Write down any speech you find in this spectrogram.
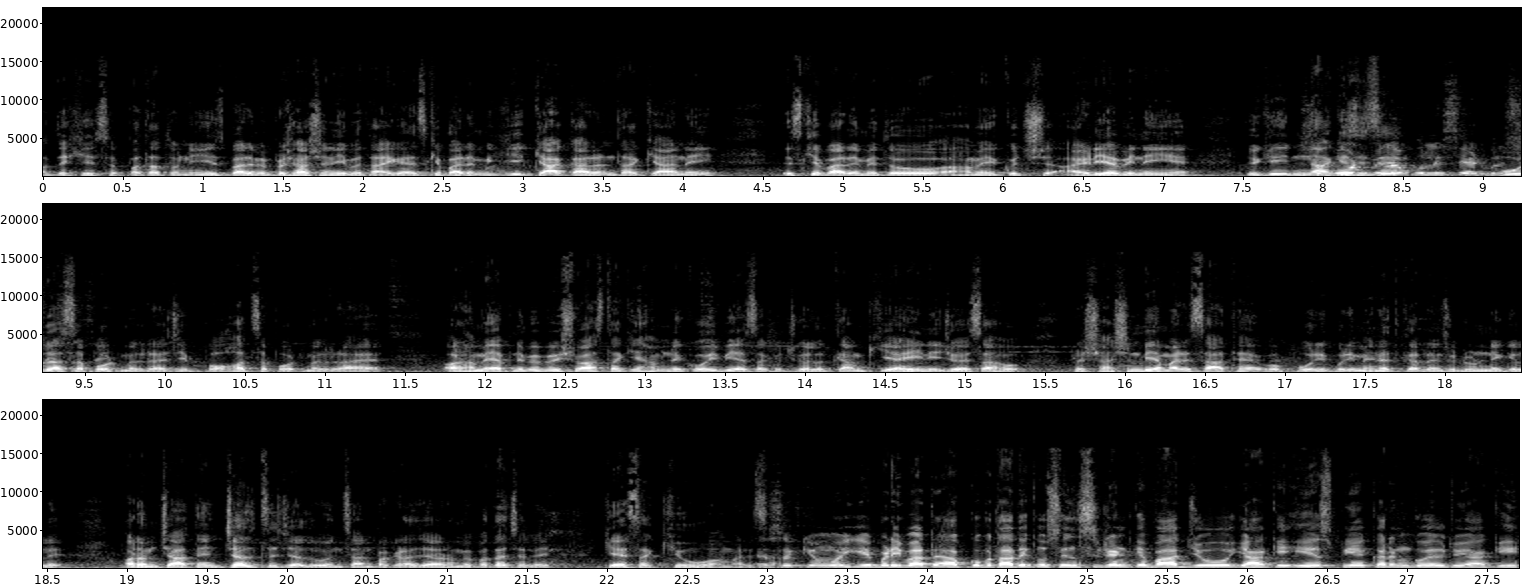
अब देखिए सर पता तो नहीं है इस बारे में प्रशासन ही बताएगा इसके बारे में कि क्या कारण था क्या नहीं इसके बारे में तो हमें कुछ आइडिया भी नहीं है क्योंकि ना किसी से से, पूरा सपोर्ट मिल रहा है। जी बहुत सपोर्ट मिल रहा है। और हमें अपने पे विश्वास था कि हमने कोई भी ऐसा कुछ गलत काम किया ही नहीं जो ऐसा हो। प्रशासन भी हमारे साथ है वो पूरी पूरी मेहनत कर रहे हैं इसको ढूँढने के लिए और हम चाहते हैं जल्द से जल्द वो इंसान पकड़ा जाए और हमें पता चले कि ऐसा क्यों हुआ हमारे ऐसा साथ। ऐसा क्यों हुआ? ये बड़ी बात है। आपको बता दें कि उस इंसिडेंट के बाद जो यहाँ के एएसपी हैं करण गोयल जो यहाँ की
